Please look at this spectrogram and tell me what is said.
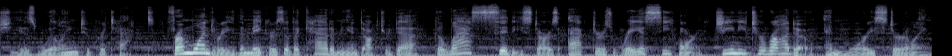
she is willing to protect. From Wondery, the makers of Academy and Dr. Death, The Last City stars actors Reyes Sehorn, Jeannie Tirado, and Maury Sterling.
